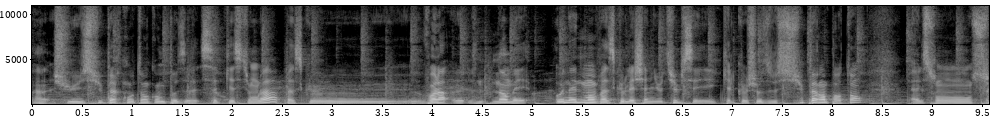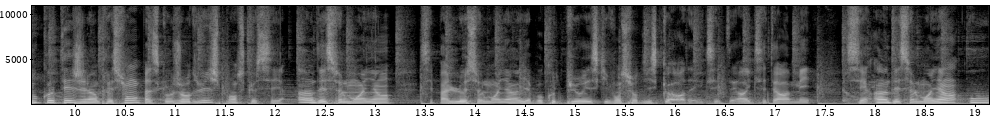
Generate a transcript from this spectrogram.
Ah, je suis super content qu'on me pose cette question-là parce que voilà, euh, non mais honnêtement parce que les chaînes YouTube c'est quelque chose de super important. Elles sont sous-cotées j'ai l'impression parce qu'aujourd'hui je pense que c'est un des seuls moyens, c'est pas le seul moyen, il y a beaucoup de puristes qui vont sur Discord etc etc mais c'est un des seuls moyens où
